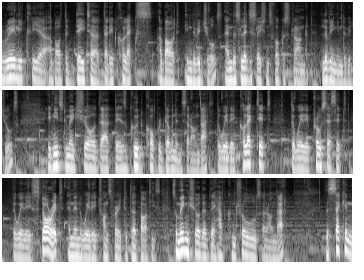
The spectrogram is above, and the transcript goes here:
really clear about the data that it collects about individuals and this legislation is focused around living individuals. It needs to make sure that there's good corporate governance around that, the way they collect it, the way they process it, the way they store it, and then the way they transfer it to third parties. So making sure that they have controls around that. The second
